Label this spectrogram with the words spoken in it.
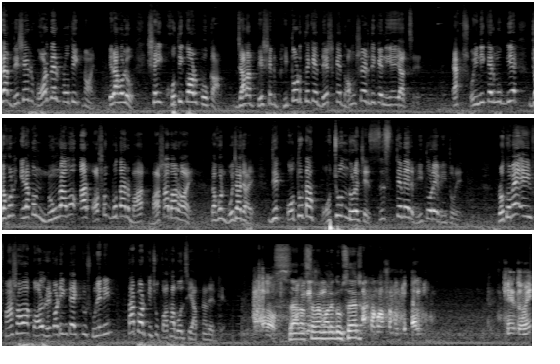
এরা দেশের গর্বের প্রতীক নয়। এরা হলো সেই ক্ষতিকর পোকা যারা দেশের ভিতর থেকে দেশকে ধ্বংসের দিকে নিয়ে যাচ্ছে। এক সৈনিকের মুখ দিয়ে যখন এরকম নোংরামো আর অসভ্যতার ভাষা বার হয় তখন বোঝা যায় যে কতটা পচন ধরেছে সিস্টেমের ভিতরে ভিতরে। প্রথমে এই ফাঁস হওয়া কল রেকর্ডিংটা একটু শুনে নিন তারপর কিছু কথা বলছি আপনাদেরকে। স্যার আসসালামু আলাইকুম স্যার। কে তুমি?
